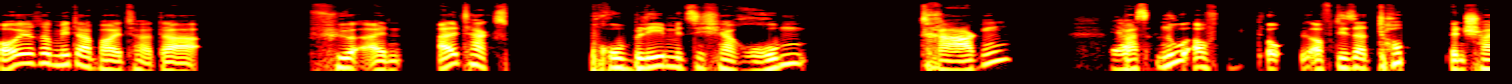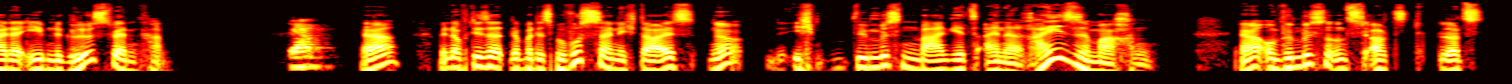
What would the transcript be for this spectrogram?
eure Mitarbeiter da für ein Alltagsproblem mit sich herumtragen, ja. was nur auf, auf dieser Top-Entscheiderebene gelöst werden kann. Ja. Ja, wenn auf dieser, aber das Bewusstsein nicht da ist, ne, ich, wir müssen mal jetzt eine Reise machen. Ja, und wir müssen uns als, als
